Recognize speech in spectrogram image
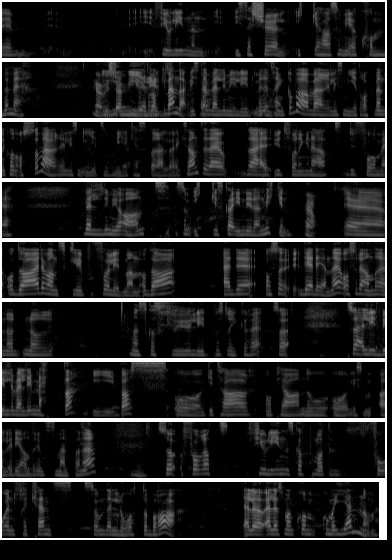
eh, fiolinen i seg sjøl ikke har så mye å komme med, ja, hvis det er mye i et rockeband. da, Hvis det er veldig mye lyd. Men det trenger ikke bare være liksom, i et rockeband, det kan også være liksom, i et symfoniorkester. Eller, ikke sant? Er da er utfordringen er at du får med veldig mye annet som ikke skal inn i den mikken. Ja. Eh, og da er det vanskelig for lydmann. Og da er det også Det er det ene. Og det andre er når, når man skal skru lyd på strykere, så, så er lydbildet veldig metta i bass og gitar og piano og liksom alle de andre instrumentene. Mm. Så for at fiolinen skal på en måte få en frekvens som den låter bra, eller, eller som man kom, kommer gjennom,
